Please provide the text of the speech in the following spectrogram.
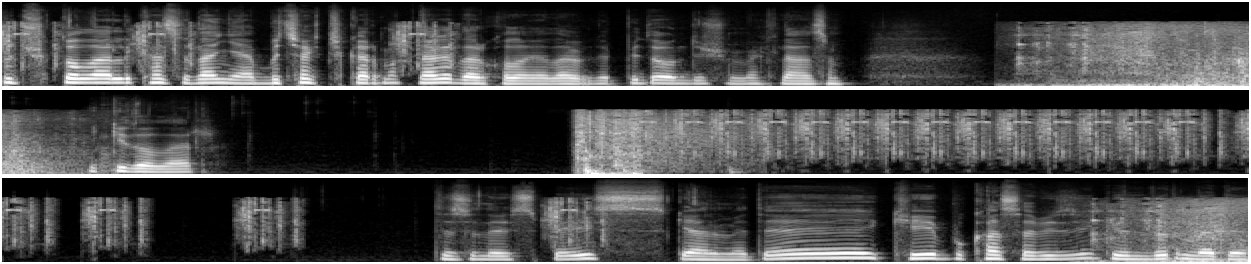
buçuk dolarlık kasadan yani bıçak çıkarmak ne kadar kolay olabilir? Bir de onu düşünmek lazım. 2 dolar. Display Space gelmedi ki bu kasa bizi güldürmedi.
